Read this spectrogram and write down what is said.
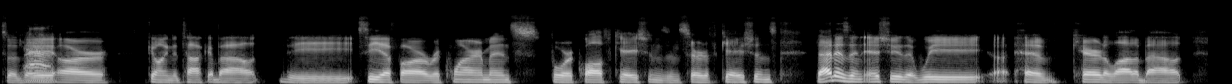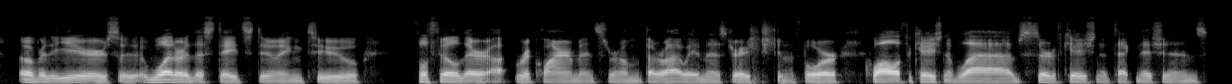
So yeah. they are going to talk about the CFR requirements for qualifications and certifications. That is an issue that we uh, have cared a lot about over the years. Uh, what are the states doing to fulfill their uh, requirements from Federal Highway Administration for qualification of labs, certification of technicians.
